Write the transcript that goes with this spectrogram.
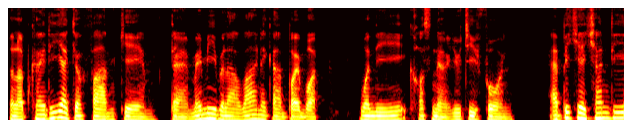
สำหรับใครที่อยากจะฟาร์มเกม แต่ไม่มีเวลาว่างในการปล่อยบอทวันนี้ขอเสนอ UG Phone แอปพลิเคชันที่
